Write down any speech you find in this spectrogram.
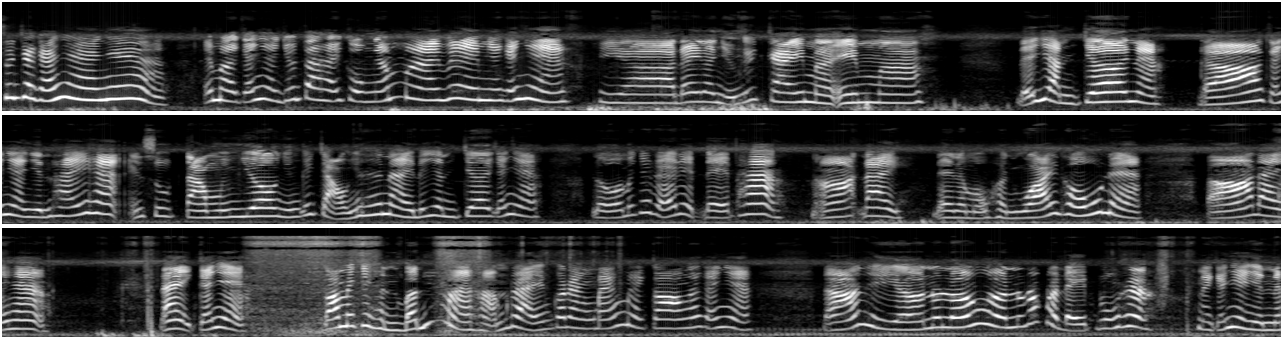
Xin chào cả nhà nha. Em mời cả nhà chúng ta hãy cùng ngắm mai với em nha cả nhà. Thì à, đây là những cái cây mà em à, để dành chơi nè. Đó cả nhà nhìn thấy ha. Em sưu tầm em vô những cái chậu như thế này để dành chơi cả nhà. Lựa mấy cái rễ đẹp đẹp ha. Đó đây. Đây là một hình quái thú nè. Đó đây ha. Đây cả nhà. Có mấy cái hình bính mà hổm rồi em có đăng bán mai con á cả nhà. Đó thì à, nó lớn lên nó rất là đẹp luôn ha. Này cả nhà nhìn nè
